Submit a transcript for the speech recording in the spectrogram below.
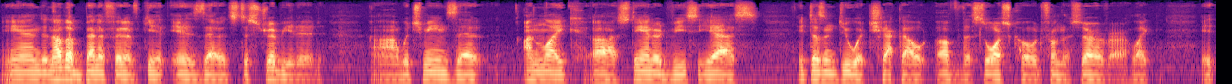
And another benefit of Git is that it's distributed, uh, which means that unlike uh, standard VCS, it doesn't do a checkout of the source code from the server. Like it,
